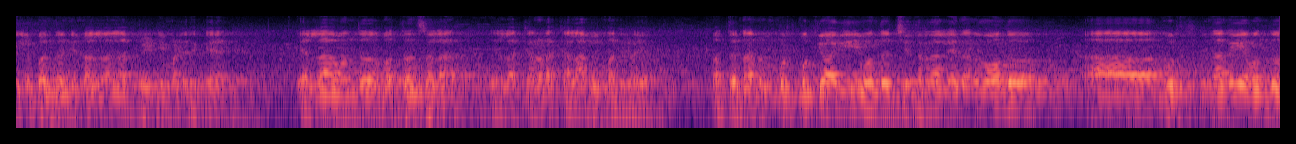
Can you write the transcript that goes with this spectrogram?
ಇಲ್ಲಿ ಬಂದು ನಿಮ್ಮೆಲ್ಲ ಭೇಟಿ ಮಾಡಿದ್ದಕ್ಕೆ. ಎಲ್ಲ ಒಂದು ಮತ್ತೊಂದು ಸಲ ಎಲ್ಲ ಕನ್ನಡ ಕಲಾಭಿಮಾನಿಗಳೇ. ಮತ್ತು ನಾನು ಮುಖ್ಯವಾಗಿ ಈ ಒಂದು ಚಿತ್ರದಲ್ಲಿ ನನಗೂ ಒಂದು ಗುರುತು ನನಗೆ ಒಂದು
